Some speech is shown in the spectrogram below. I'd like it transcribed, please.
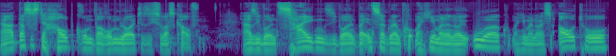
Ja, das ist der Hauptgrund, warum Leute sich sowas kaufen. Ja, sie wollen zeigen, sie wollen bei Instagram, guck mal hier meine neue Uhr, guck mal hier mein neues Auto.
